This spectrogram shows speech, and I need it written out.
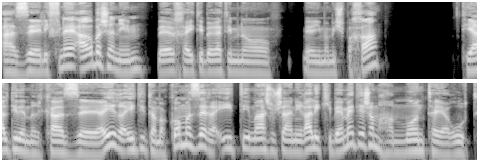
אז לפני ארבע שנים, בערך הייתי ברטימנו עם המשפחה, טיילתי במרכז העיר, ראיתי את המקום הזה, ראיתי משהו שהיה נראה לי, כי באמת יש שם המון תיירות.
